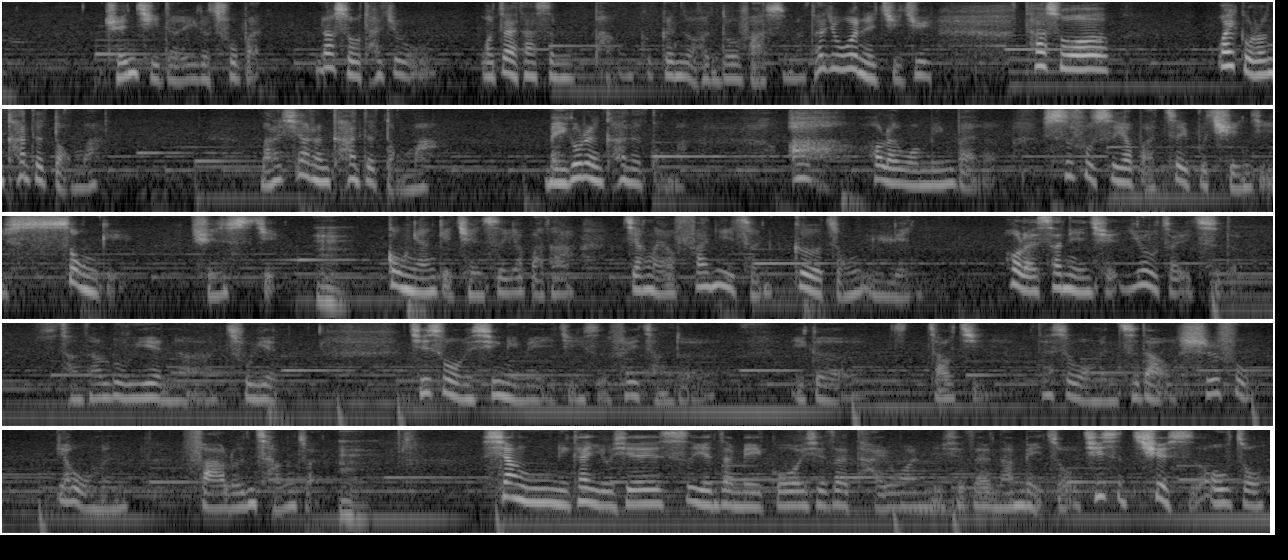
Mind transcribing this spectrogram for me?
全集的一个出版，那时候他就我在他身旁跟着很多法师们，他就问了几句，他说：“外国人看得懂吗？马来西亚人看得懂吗？美国人看得懂吗？”啊，后来我明白了，师傅是要把这部全集送给全世界。嗯。供养给全世界，要把它将来要翻译成各种语言。后来三年前又再一次的，常常入院啊、出院。其实我们心里面已经是非常的一个着急，但是我们知道师傅要我们法轮常转。嗯，像你看，有些寺院在美国，一些在台湾，一些在南美洲，其实确实欧洲。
